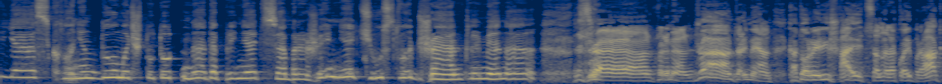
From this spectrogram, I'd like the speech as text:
Я склонен думать, что тут надо принять в соображение чувство джентльмена. Джентльмен, джентльмен, который решается на такой брак,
